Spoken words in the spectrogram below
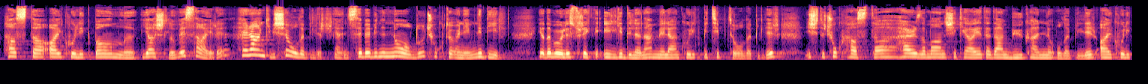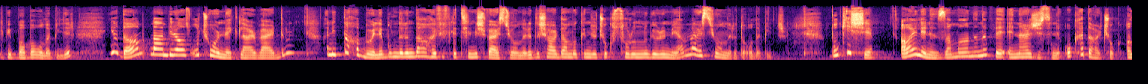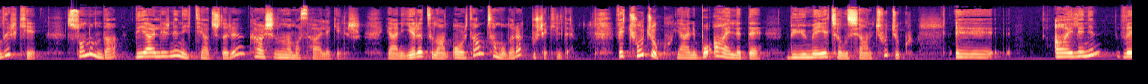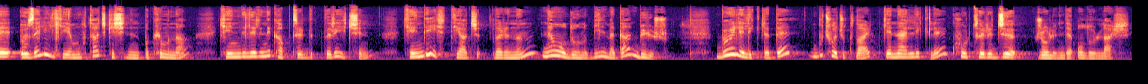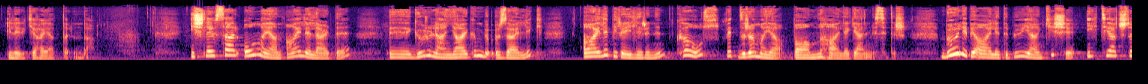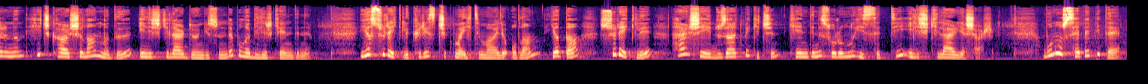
Hasta, alkolik, bağımlı, yaşlı vesaire herhangi bir şey olabilir. Yani sebebinin ne olduğu çok da önemli değil. Ya da böyle sürekli ilgi dilenen melankolik bir tip de olabilir. İşte çok hasta, her zaman şikayet eden büyük anne olabilir, alkolik bir baba olabilir. Ya da ben biraz uç örnekler verdim. Hani daha böyle bunların daha hafifletilmiş versiyonları, dışarıdan bakınca çok sorunlu görünmeyen versiyonları da olabilir. Bu kişi ailenin zamanını ve enerjisini o kadar çok alır ki sonunda diğerlerinin ihtiyaçları karşılanamaz hale gelir. Yani yaratılan ortam tam olarak bu şekilde. Ve çocuk yani bu ailede büyümeye çalışan çocuk e, ailenin ve özel ilgiye muhtaç kişinin bakımına kendilerini kaptırdıkları için kendi ihtiyaçlarının ne olduğunu bilmeden büyür. Böylelikle de bu çocuklar genellikle kurtarıcı rolünde olurlar ileriki hayatlarında. İşlevsel olmayan ailelerde e, görülen yaygın bir özellik aile bireylerinin kaos ve dramaya bağımlı hale gelmesidir. Böyle bir ailede büyüyen kişi ihtiyaçlarının hiç karşılanmadığı ilişkiler döngüsünde bulabilir kendini. Ya sürekli kriz çıkma ihtimali olan ya da sürekli her şeyi düzeltmek için kendini sorumlu hissettiği ilişkiler yaşar. Bunun sebebi de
